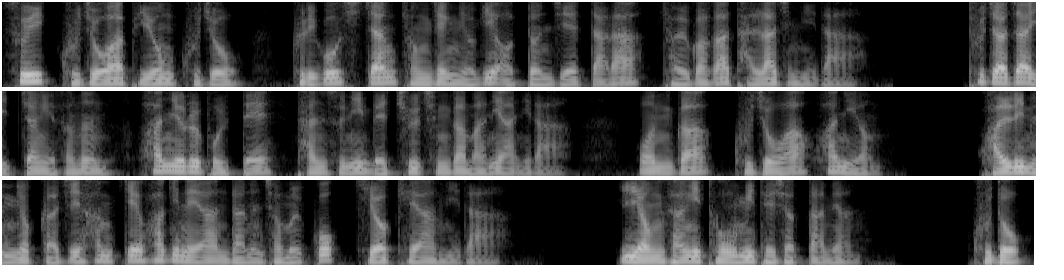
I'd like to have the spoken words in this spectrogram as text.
수익 구조와 비용 구조, 그리고 시장 경쟁력이 어떤지에 따라 결과가 달라집니다. 투자자 입장에서는 환율을 볼 때 단순히 매출 증가만이 아니라 원가, 구조와 환위험, 관리 능력까지 함께 확인해야 한다는 점을 꼭 기억해야 합니다. 이 영상이 도움이 되셨다면 구독,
